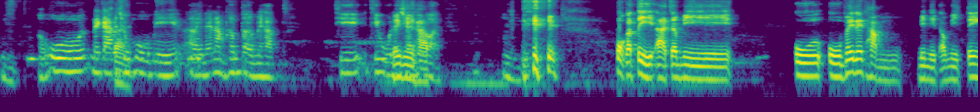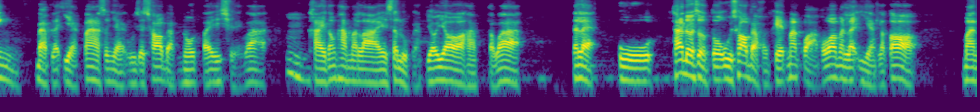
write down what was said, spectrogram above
อืมของอูในการประชุมอูมีอะไรแนะนำเพิ่มเติมไหมครับ ที่ที่อูได้ใช้ไม่มีครับบ่อยๆอืมปกติอาจจะมีอูอูไม่ได้ทำ minute of meeting แบบละเอียดมาก ส่วนใหญ่อูจะชอบแบบโน้ตไปเฉยว่าอืมใครต้องทำอะไรสรุปแบบย่อๆครับ แต่ว่านั่นแหละ อูถ้าโดยส่วนตัวอูชอบแบบของเพจมากกว่า เพราะว่ามันละเอียดแล้วก็มัน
